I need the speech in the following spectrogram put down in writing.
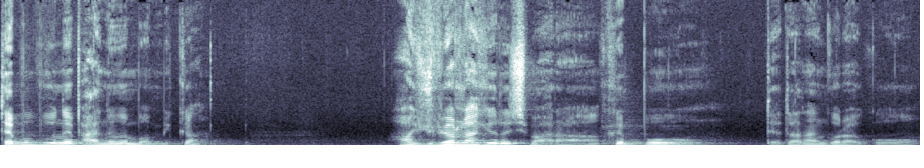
대부분의 반응은 뭡니까? 아 유별나게 그러지 마라. 그게 뭐 대단한 거라고.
